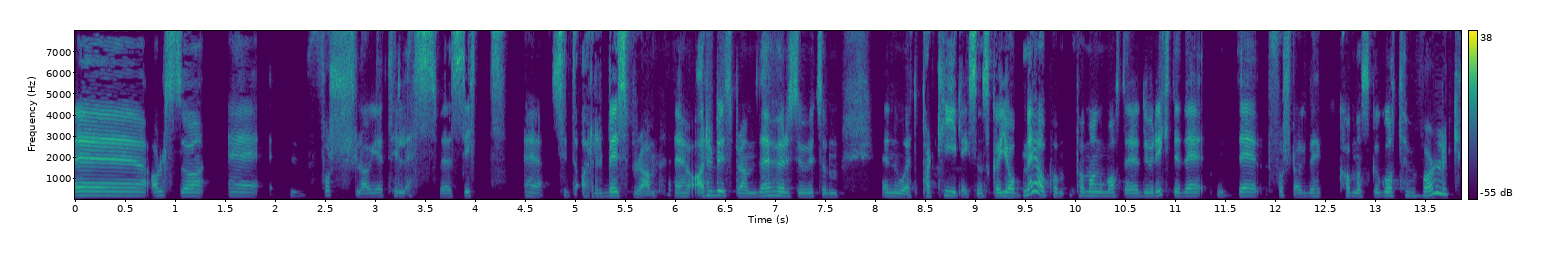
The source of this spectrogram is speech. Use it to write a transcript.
Eh, altså eh, forslaget til SV sitt sitt arbeidsprogram. Arbeidsprogram det høres jo ut som noe et parti liksom skal jobbe med, og på, på mange måter er det jo riktig. Det, det forslaget det hva man skal gå til valg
